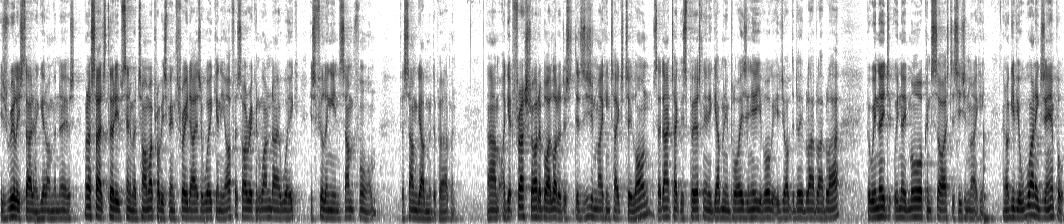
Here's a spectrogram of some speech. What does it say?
is really starting to get on my nerves. When I say it's 30% of my time, I probably spend three days a week in the office. I reckon one day a week is filling in some form for some government department. Um, I get frustrated by a lot of the decision making takes too long, so don't take this personally. Any government employees in here, you've all got your job to do, blah, blah, blah. But we need, we need more concise decision making. And I'll give you one example.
